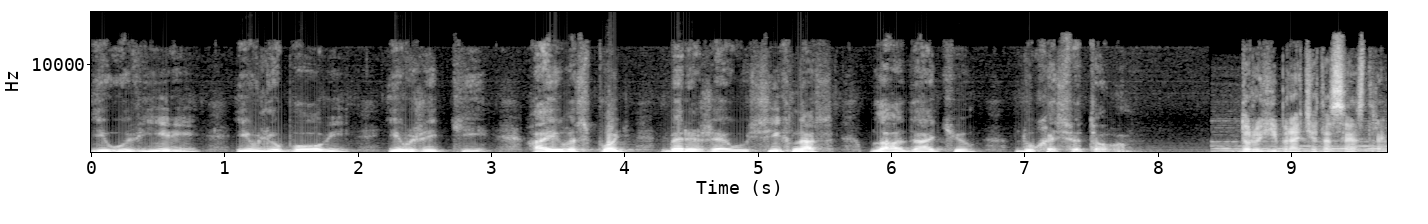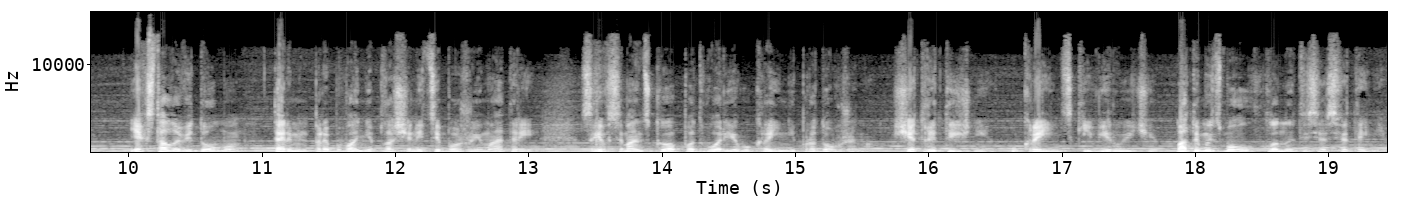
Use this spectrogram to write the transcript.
і у вірі, і в любові, і в житті. Хай Господь береже усіх нас благодаттю Духа Святого. Дорогі браття та сестри, як стало відомо, термін перебування плащаниці Божої Матері з Гевсиманського подвор'я в Україні продовжено. Ще три тижні українські віруючі матимуть змогу вклонитися святині.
